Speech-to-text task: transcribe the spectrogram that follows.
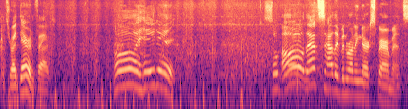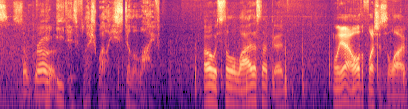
It's right there, in fact. Oh, I hate it. So oh, gross. Oh, that's how they've been running their experiments. so gross. Eat his flesh while he's still alive. Oh, it's still alive. That's not good. Well, yeah, all the flesh is alive.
